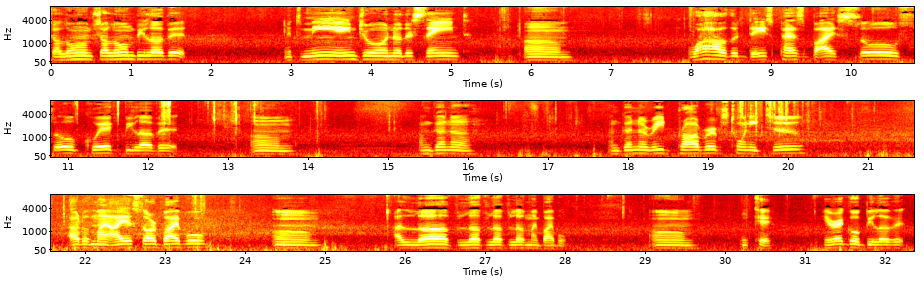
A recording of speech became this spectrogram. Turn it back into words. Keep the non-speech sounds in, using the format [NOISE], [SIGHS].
Shalom, shalom, beloved. It's me, Angel, another saint. Um, wow, the days pass by so, so quick, beloved. Um, I'm gonna, I'm gonna read Proverbs 22 out of my ISR Bible. Um, I love, love, love, love my Bible. Um, okay, here I go, beloved.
